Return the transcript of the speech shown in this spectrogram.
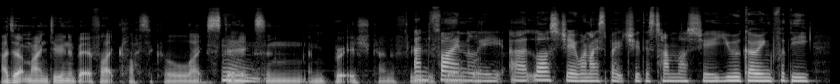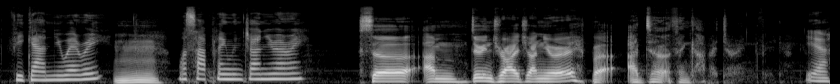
I don't mind doing a bit of like classical like steaks and, and British kind of food. Mm. And as well, finally, uh, last year when I spoke to you this time last year, you were going for the Veganuary. Mm. What's happening in January? so I'm doing dry January, but I don't think I'll be doing. Yeah,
